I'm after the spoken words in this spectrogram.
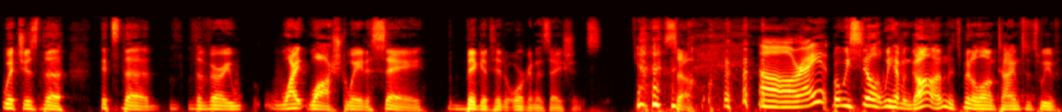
which is the it's the the very whitewashed way to say bigoted organizations. So, All right. but we still we haven't gone. It's been a long time since we've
